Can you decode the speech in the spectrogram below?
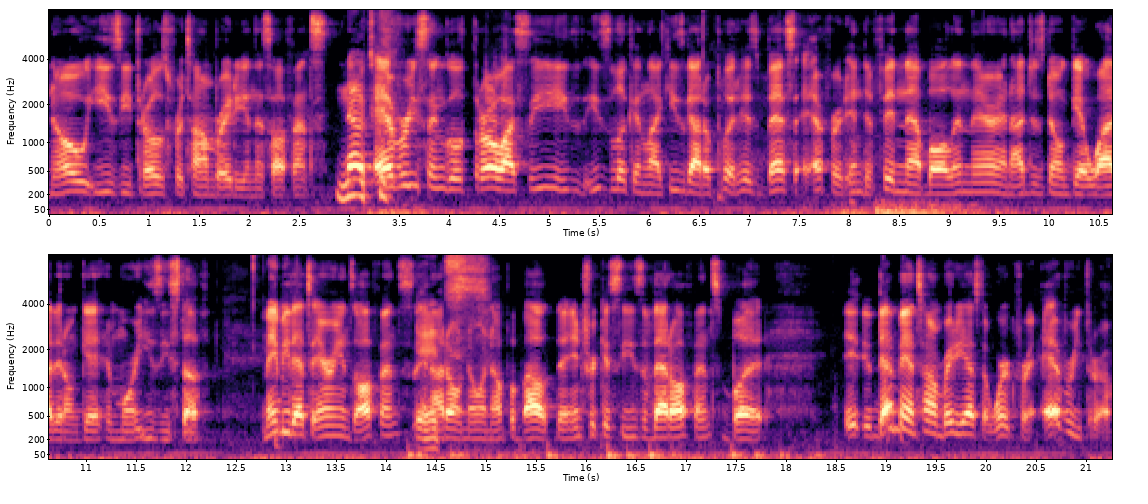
no easy throws for Tom Brady in this offense. No, Every single throw I see, he's, he's looking like he's got to put his best effort into fitting that ball in there, and I just don't get why they don't get him more easy stuff. Maybe that's Arians' offense, and I don't know enough about the intricacies of that offense, but it, that man Tom Brady has to work for every throw.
